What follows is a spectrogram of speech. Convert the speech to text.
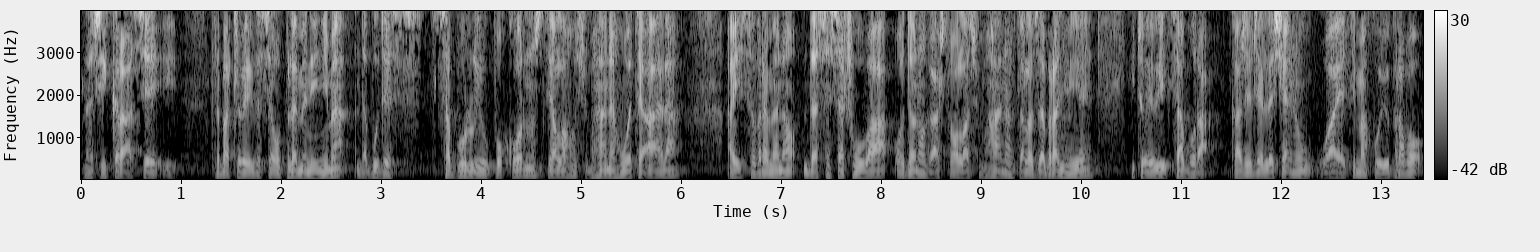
znači krase i treba čovjek da se oplemeni njima da bude saburli u pokornosti Allahu subhanahu wa ta'ala a istovremeno da se sačuva od onoga što Allah subhanahu wa ta'ala zabranjuje i to je vid sabura. Kaže Đele še'nu u ajetima koji upravo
